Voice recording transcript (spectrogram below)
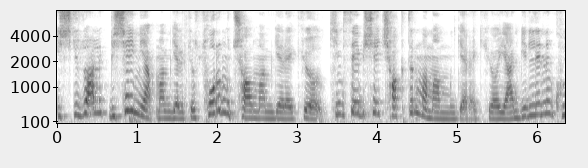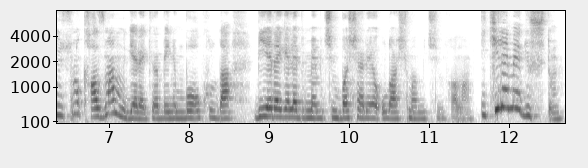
işgüzarlık bir şey mi yapmam gerekiyor? Soru mu çalmam gerekiyor? Kimseye bir şey çaktırmamam mı gerekiyor? Yani birilerinin kuyusunu kazmam mı gerekiyor benim bu okulda bir yere gelebilmem için, başarıya ulaşmam için falan? İkileme düştüm.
